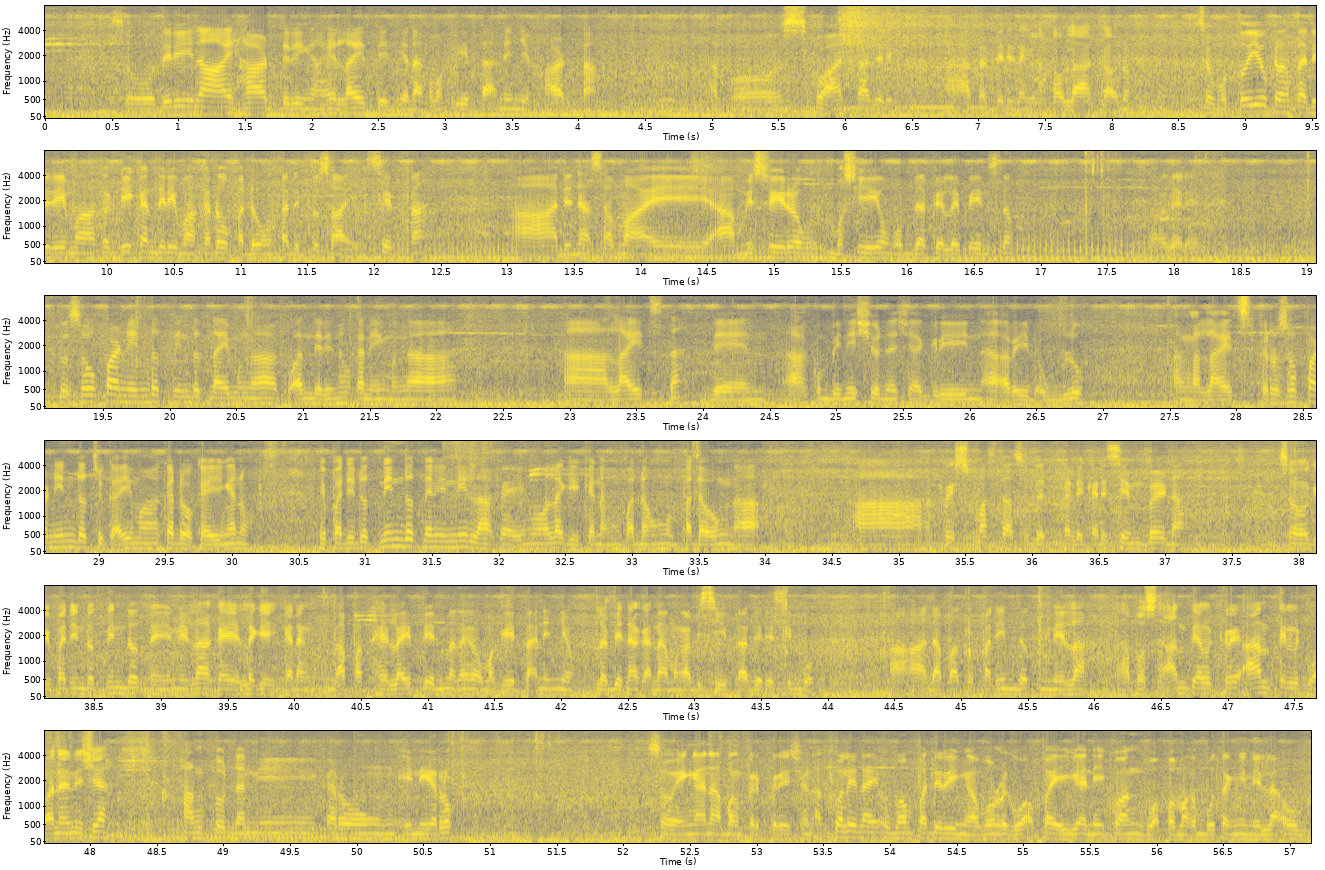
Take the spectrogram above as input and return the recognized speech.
so diri na ay heart diri nga highlighted kana kung makita ninyo heart na. Tapos kuan ta diri. Ah ta diri naglakaw-lakaw no? So mutuyok lang ta diri mga kagikan diri mga kado padung ta dito sa exit na. Ah din sa may ah, museum museum of the Philippines no? So diri. So so far nindot nindot na yung mga kuan diri no? Kaning mga ah, lights na. Then ah, combination na siya green ah, red o blue ang lights. Pero so far nindot juga ay mga kado kay ano kay padindot nindot na nila kay mo lagi kanang padong padong na ah, Christmas ta so kali ka December na. So gipadindot nindot na nila kay lagi kanang dapat highlighted man nga makita ninyo. Labi na kanang mga bisita diri Cebu. Ah, dapat panindot nila. Tapos until until kuan na ni siya hangtod na ni karong Enero. So eh, nga na bang preparation. Actually na ubang pa diri nga murag wa pa igani ko ang wa pa makabutang nila og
